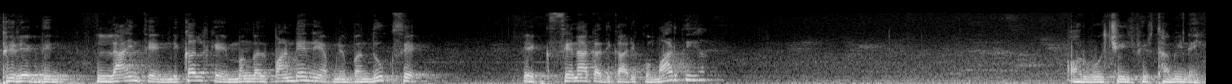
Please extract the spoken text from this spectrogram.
फिर एक दिन लाइन से निकल के मंगल पांडे ने अपने बंदूक से एक सेना का अधिकारी को मार दिया। और वो चीज़ फिर थमी नहीं।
